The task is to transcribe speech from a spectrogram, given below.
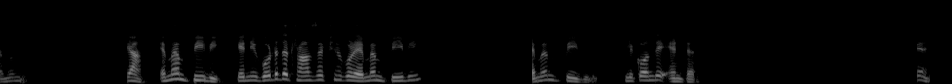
MM Yeah, MMPB. Can you go to the transaction code MMPB? MMPB. Click on the enter. Okay.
